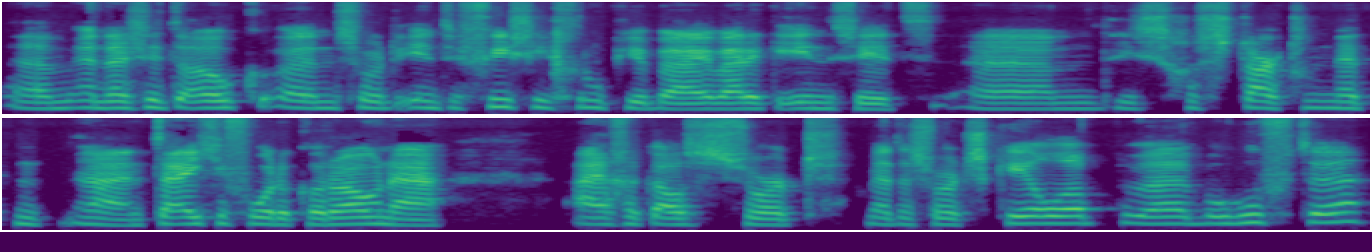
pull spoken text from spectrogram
Um, en daar zit ook een soort intervisiegroepje bij waar ik in zit. Um, die is gestart net nou, een tijdje voor de corona. Eigenlijk als een soort, met een soort skill-up uh, behoefte.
